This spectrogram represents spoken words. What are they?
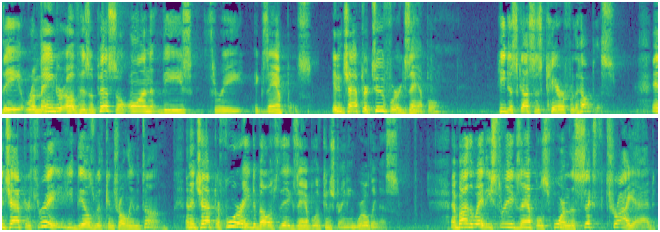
the remainder of his epistle on these three examples. In chapter 2, for example, he discusses care for the helpless. In chapter 3, he deals with controlling the tongue. And in chapter 4, he develops the example of constraining worldliness. And by the way, these three examples form the sixth triad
